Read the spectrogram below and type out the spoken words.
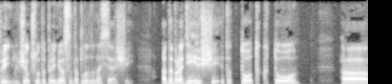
человек что-то принес, это плодоносящий. А добродеющий — это тот, кто а,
